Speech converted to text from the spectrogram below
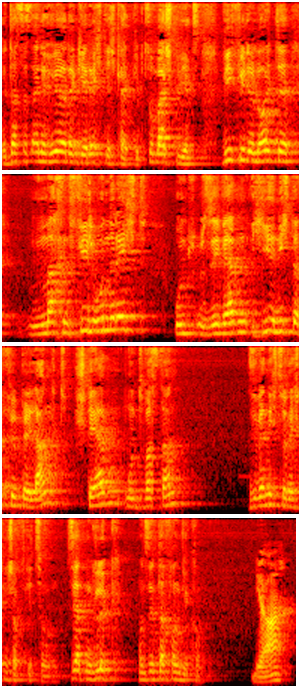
dass es eine höhere Gerechtigkeit gibt? Zum Beispiel jetzt, wie viele Leute machen viel Unrecht und sie werden hier nicht dafür belangt, sterben und was dann? Sie werden nicht zur Rechenschaft gezogen. Sie hatten Glück und sind davon gekommen. Ja,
